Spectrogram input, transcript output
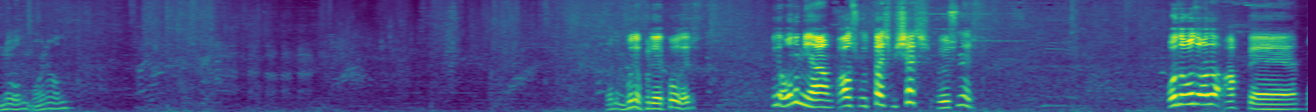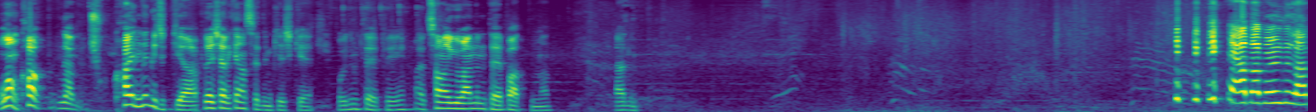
O ne oğlum? O ne oğlum? Oğlum bu ne full EP olur herif. Bu ne oğlum ya? Al şu ulti aç bir şey aç. Ölsün herif. O da o da o da ah be. Ulan kalk lan şu kay ne gıcık ya. Flash erken atsaydım keşke. Koydum TP'yi. Hadi sana güvendim TP attım lan. Geldim. Adam öldü lan.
